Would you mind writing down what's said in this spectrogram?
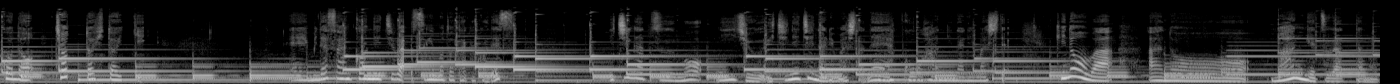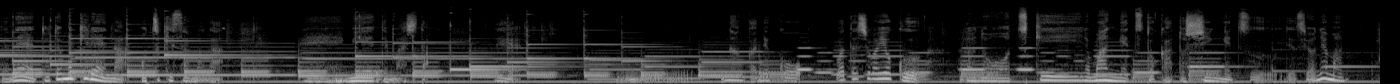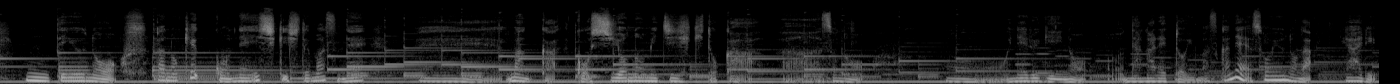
子のちょっと一息、えー皆さんこんにちは。杉本孝子です。1月も21日になりましたね。後半になりまして。昨日はあのー満月だったのでねとても綺麗なお月様が、えー見えてました。でうんなんかねこう私はよくあの月の満月とかあと新月ですよね、まうん、っていうのをあの結構ね意識してますね、えーなんかこう潮の満ち引きとかあそのエネルギーの流れといいますかね。そういうのがやはり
